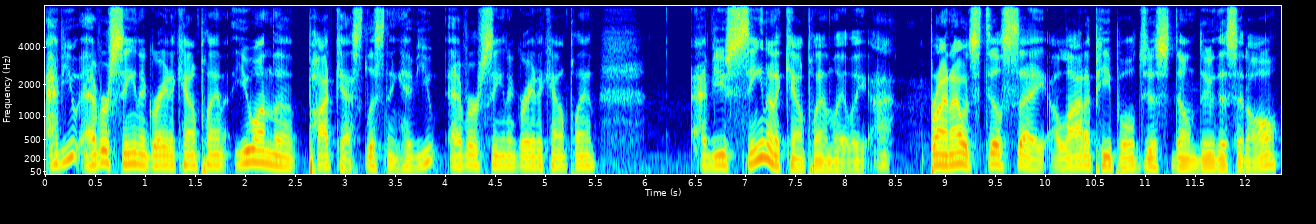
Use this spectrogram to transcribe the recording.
have you ever seen a great account plan? You on the podcast listening, have you ever seen a great account plan? Have you seen an account plan lately? I, Brian, I would still say a lot of people just don't do this at all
